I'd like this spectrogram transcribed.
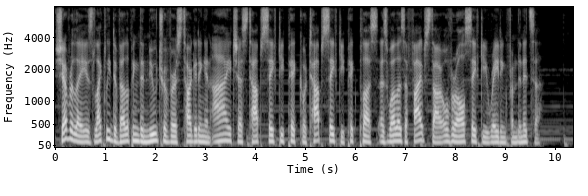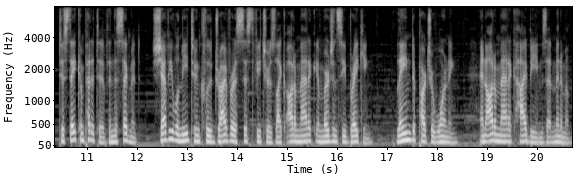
Chevrolet is likely developing the new Traverse targeting an IIHS Top Safety Pick or Top Safety Pick Plus as well as a 5 star overall safety rating from the NHTSA. To stay competitive in this segment, Chevy will need to include driver assist features like automatic emergency braking, lane departure warning, and automatic high beams at minimum.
